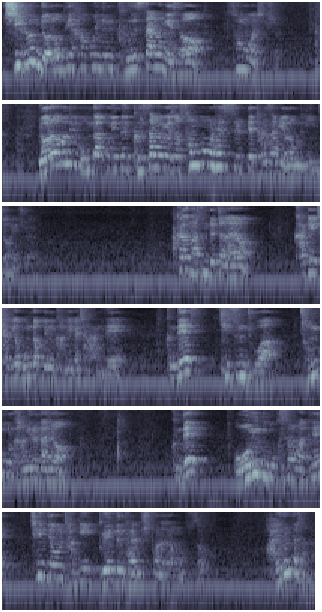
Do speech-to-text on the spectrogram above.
지금 여러분들이 하고 있는 그 살롱에서 성공하십시오. 여러분들이 몸담고 있는 그 살롱에서 성공을 했을 때 다른 사람이 여러분들이 인정을 해줘요. 아까도 말씀드렸잖아요. 가게 자기가 몸담고 있는 가게가 잘 안 돼. 근데 기술은 좋아. 전국으로 강의를 다녀. 근데 어느 누구 그 사람한테 체인점을 자기 브랜드를 달고 싶어 하는 사람은 없어. 아이러니하잖아요.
